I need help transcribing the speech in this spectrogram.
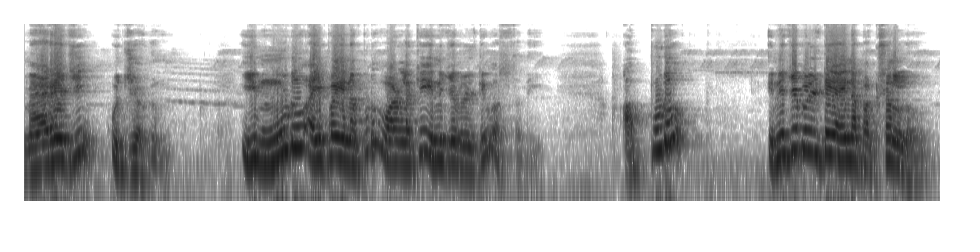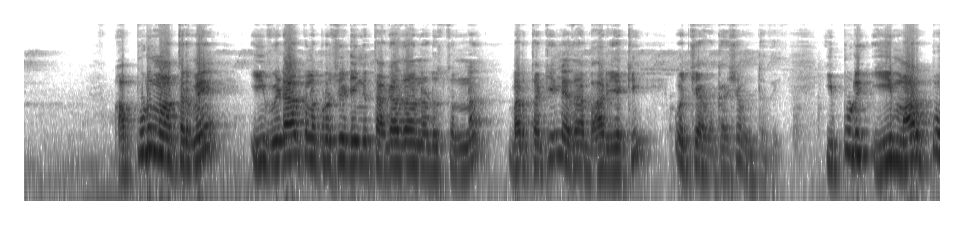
మ్యారేజీ ఉద్యోగం. ఈ మూడు అయిపోయినప్పుడు వాళ్ళకి ఎలిజిబిలిటీ వస్తుంది. అప్పుడు ఎలిజిబిలిటీ అయిన పక్షంలో అప్పుడు మాత్రమే ఈ విడాకుల ప్రొసీడింగ్ తగాదా నడుస్తున్న భర్తకి లేదా భార్యకి వచ్చే అవకాశం ఉంటుంది. ఇప్పుడు ఈ మార్పు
